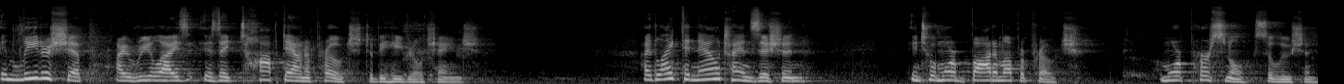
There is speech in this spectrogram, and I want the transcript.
In leadership, I realize, is a top down approach to behavioral change. I'd like to now transition into a more bottom up approach, a more personal solution.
